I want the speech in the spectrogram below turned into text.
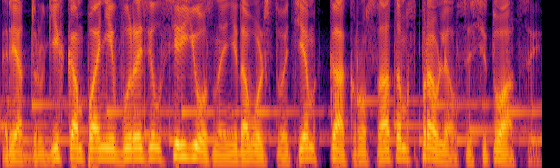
Ряд других компаний выразил серьезное недовольство тем, как Росатом справлялся с ситуацией.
